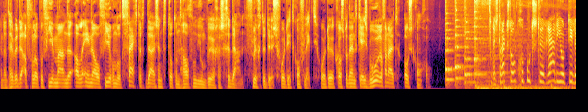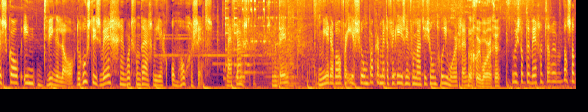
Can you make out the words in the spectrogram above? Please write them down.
En dat hebben de afgelopen vier maanden alleen al 450.000 tot een half miljoen burgers gedaan. Vluchten dus voor dit conflict, hoorde correspondent Kees Broeren vanuit Oost-Congo. En straks de opgepoetste radiotelescoop in Dwingelo. De roest is weg en wordt vandaag weer omhoog gezet. Blijf luisteren. Zometeen meer daarover. Eerst John Bakker met de verkeersinformatie. John, goedemorgen. Goedemorgen. Hoe is het op de weg? Het was wat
